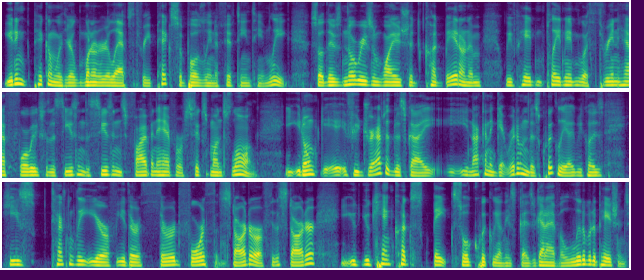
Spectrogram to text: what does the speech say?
you didn't pick him with your one of your last three picks, supposedly in a 15-team league. So there's no reason why you should cut bait on him. We've paid, played maybe what three and a half, four weeks of the season. The season's five and a half or six months long. You you don't if you drafted this guy, you're not going to get rid of him this quickly uh, because he's technically you're either third, fourth starter or fifth starter. You you can't cut bait so quickly on these guys. You got to have a little bit of patience.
